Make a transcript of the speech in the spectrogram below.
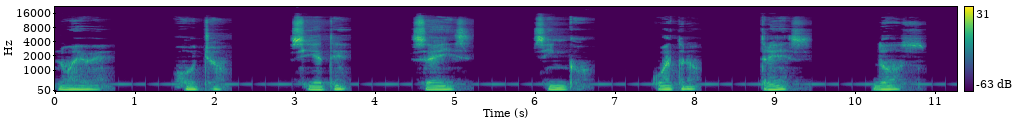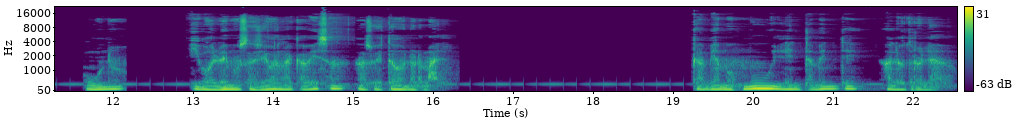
9, 8, 7, 6, 5, 4, 3, 2, 1 y volvemos a llevar la cabeza a su estado normal. Cambiamos muy lentamente al otro lado,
